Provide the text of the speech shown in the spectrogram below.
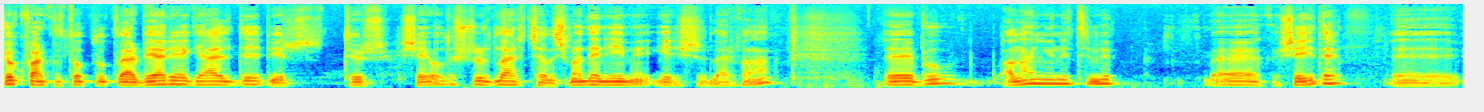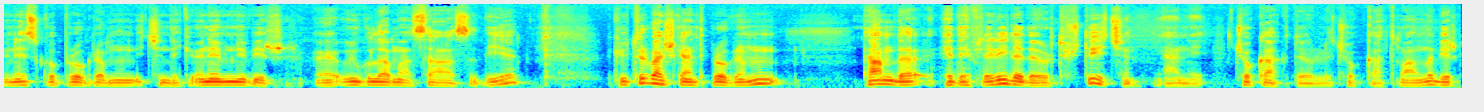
Çok farklı topluluklar bir araya geldi. Bir tür şey oluşturdular. Çalışma deneyimi geliştirdiler falan. E, bu alan yönetimi e, şeyi de e, UNESCO programının içindeki önemli bir e, uygulama sahası diye Kültür Başkenti programının tam da hedefleriyle de örtüştüğü için yani çok aktörlü, çok katmanlı bir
